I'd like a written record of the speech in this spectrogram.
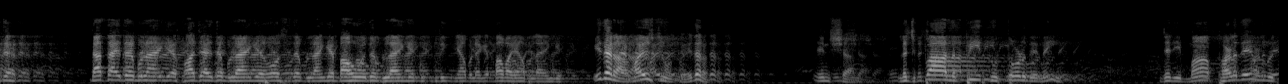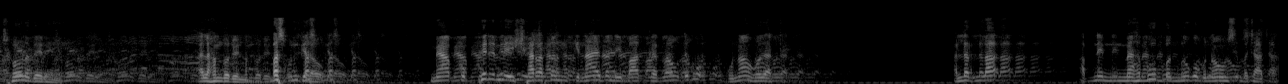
इधर। दाता इधर बुलाएँगे, ख्वाजा इधर बुलाएँगे, होश इधर बुलाएँगे, बाहू इधर बुलाएँगे यहाँ बुलाएँगे, बाबा यहाँ बुलाएँगे। इधर आ मायूस क्यों होते इधर इंशाल्लाह। लजपाल पी तू तोड़ दे नहीं। जरी माँ फड़ दे, उन्हें छोड़ दे रहे अल्हम्दुलिल्लाह। बस उनके रहो। मैं आपको फिर मैं इशारतन किनायतन ये बात कर रहा हूँ, देखो, गुनाह हो जाता है। अल्लाह अपने महबूब बंदों को गुनाहों से बचाता है।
